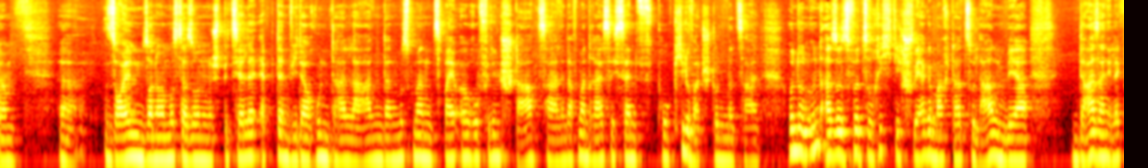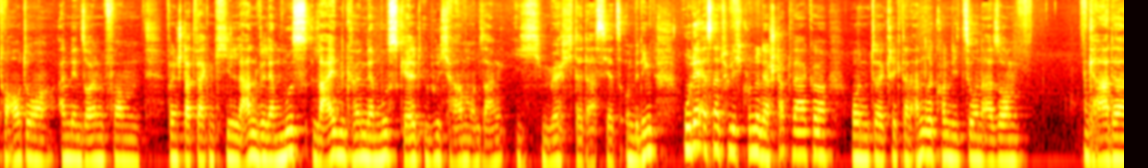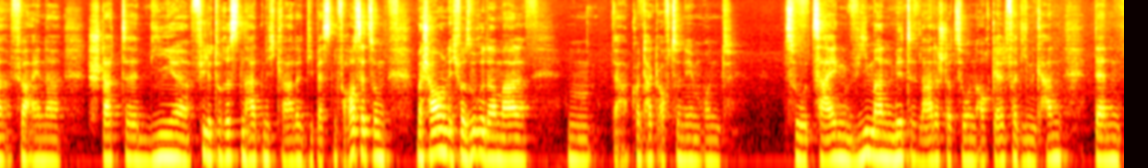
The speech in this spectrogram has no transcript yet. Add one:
sollen, sondern man muss da so eine spezielle App dann wieder runterladen. Dann muss man 2 Euro für den Start zahlen. Dann darf man 30 Cent pro Kilowattstunde zahlen. Und, und, und. Also es wird so richtig schwer gemacht, da zu laden. Wer da sein Elektroauto an den Säulen vom, von den Stadtwerken Kiel laden will, der muss leiden können, der muss Geld übrig haben und sagen, ich möchte das jetzt unbedingt. Oder er ist natürlich Kunde der Stadtwerke und äh, kriegt dann andere Konditionen. Also gerade für eine Stadt, äh, die viele Touristen hat, nicht gerade die besten Voraussetzungen. Mal schauen, ich versuche da mal hm, ja, Kontakt aufzunehmen und zu zeigen, wie man mit Ladestationen auch Geld verdienen kann. Denn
